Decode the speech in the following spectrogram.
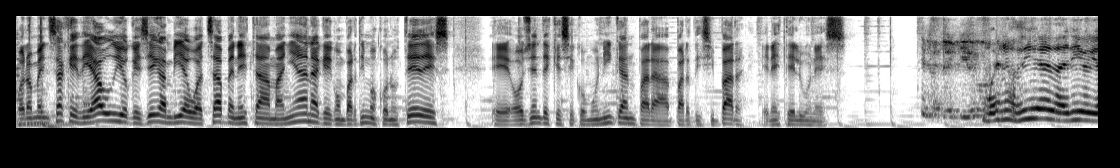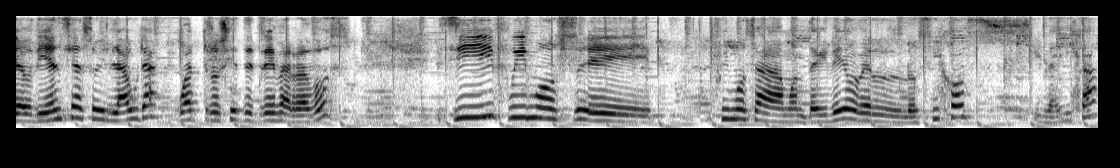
Bueno, mensajes de audio que llegan vía WhatsApp en esta mañana que compartimos con ustedes, eh, oyentes que se comunican para participar en este lunes. Buenos días Darío y audiencia, soy Laura 473-2. Sí, fuimos, eh, fuimos a Montevideo a ver los hijos y la hija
